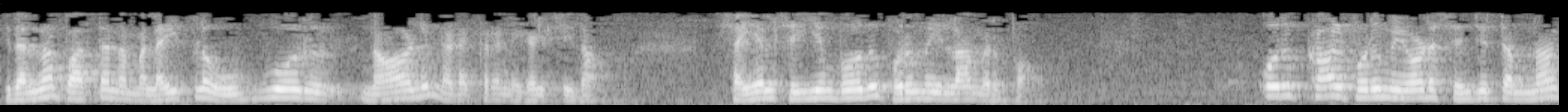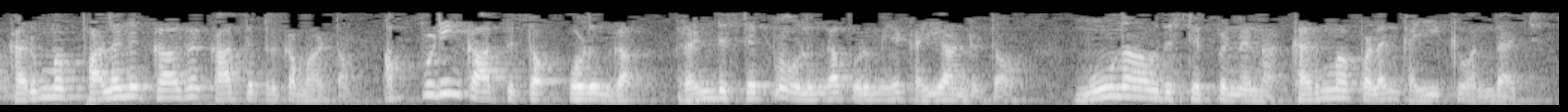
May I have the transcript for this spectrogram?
இதெல்லாம் பார்த்தா நம்ம லைஃப்ல ஒவ்வொரு நாளும் நடக்கிற நிகழ்ச்சி தான். செயல் செய்யும் போது பொறுமை இல்லாம இருப்போம். ஒரு கால் பொறுமையோட செஞ்சிட்டோம்னா கர்ம பலனுக்காக காத்துட்டு இருக்க மாட்டோம். அப்படியும் காத்துட்டோம் ஒழுங்கா. ரெண்டு ஸ்டெப் ஒழுங்கா பொறுமையை கையாண்டுட்டோம். மூணாவது ஸ்டெப் என்னன்னா கர்ம பலன் கைக்கு வந்தாச்சு.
